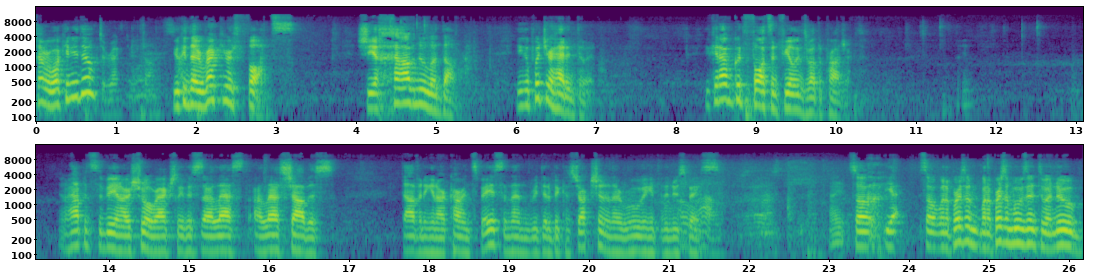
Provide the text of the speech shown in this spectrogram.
Trevor, what can you do? Direct your thoughts. You can direct your thoughts. Shiachavnu ladavar. You can put your head into it. You can have good thoughts and feelings about the project. You know, it happens to be in our shul. We're actually this is our last our last Shabbos davening in our current space, and then we did a big construction, and then we're moving into the new Oh, space. wow. Right? So yeah, so when a person when a person moves into a new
